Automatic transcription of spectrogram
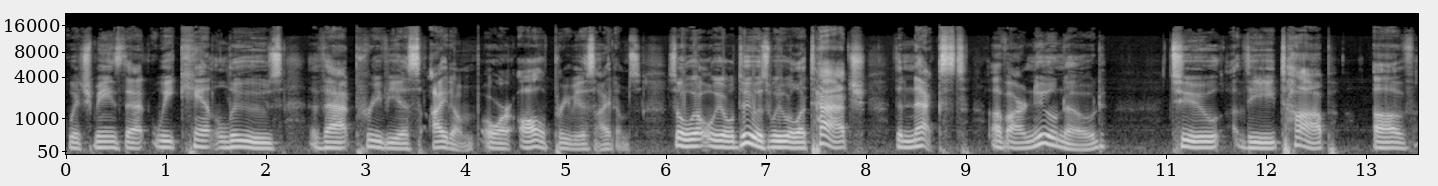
which means that we can't lose that previous item or all previous items. So what we will do is we will attach the next of our new node to the top of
